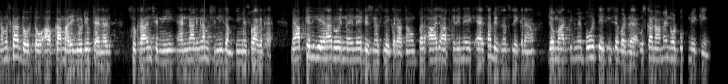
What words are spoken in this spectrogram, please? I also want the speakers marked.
Speaker 1: नमस्कार दोस्तों, आपका हमारे YouTube चैनल सुखराम मशीनी एंड नानगला मशीनी कंपनी में स्वागत है। मैं आपके लिए हर रोज नए नए बिज़नेस लेकर आता हूँ, पर आज आपके लिए मैं एक ऐसा बिज़नेस लेकर आया हूँ जो मार्केट में बहुत तेज़ी से बढ़ रहा है। उसका नाम है नोटबुक मेकिंग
